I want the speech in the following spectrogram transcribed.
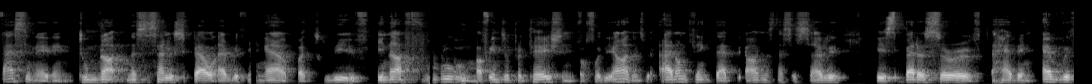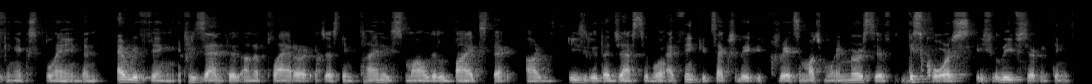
fascinating to not necessarily spell everything out, but to leave enough room of interpretation for, for the audience. But I don't think that the audience necessarily is better served having everything explained and everything presented on a platter just in tiny, small little bites that are easily digestible. I think it's actually, it creates a much more immersive discourse if you leave certain things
